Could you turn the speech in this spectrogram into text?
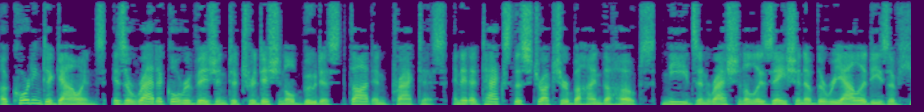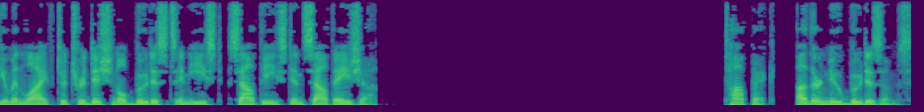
according to Gowans, is a radical revision to traditional Buddhist thought and practice, and it attacks the structure behind the hopes, needs and rationalization of the realities of human life to traditional Buddhists in East, Southeast and South Asia. Other New Buddhisms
